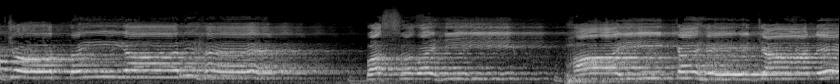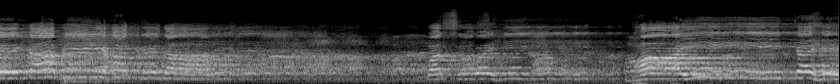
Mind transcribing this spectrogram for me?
जो तैयार है, बस वही भाई कहे, जाने का भी हकदार है। बस वही भाई कहे,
